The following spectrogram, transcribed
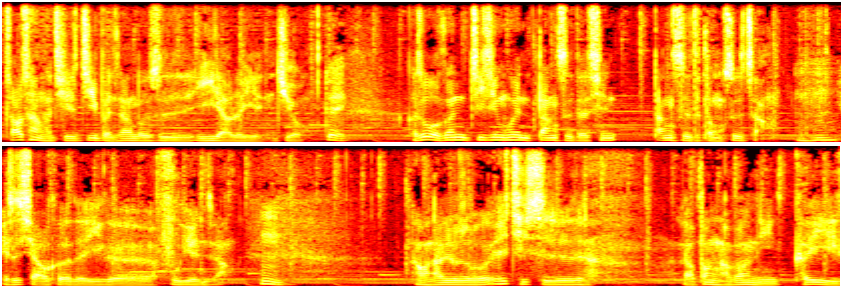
早产儿其实基本上都是医疗的研究，对。可是我跟基金会当时的现当时的董事长，嗯哼，也是小何的一个副院长，嗯，然后他就说，哎，其实。老棒老棒，你可以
